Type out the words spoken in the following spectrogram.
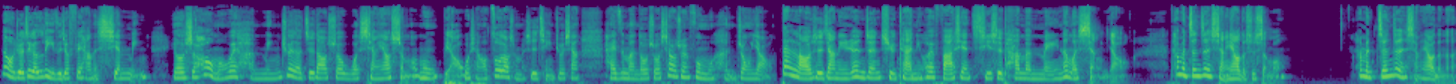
那我觉得这个例子就非常的鲜明。有的时候我们会很明确的知道，说我想要什么目标，我想要做到什么事情。就像孩子们都说孝顺父母很重要，但老实讲，你认真去看，你会发现其实他们没那么想要。他们真正想要的是什么？他们真正想要的呢，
